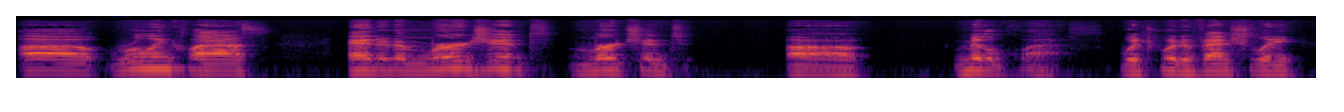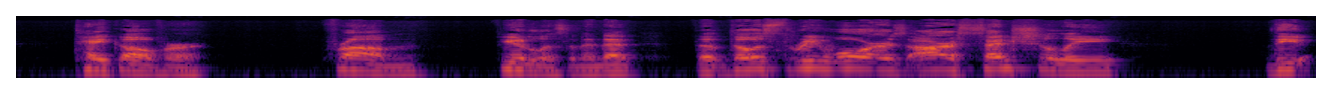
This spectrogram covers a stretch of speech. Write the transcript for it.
uh, ruling class, and an emergent merchant uh, middle class, which would eventually take over from feudalism. And that the, those three wars are essentially the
